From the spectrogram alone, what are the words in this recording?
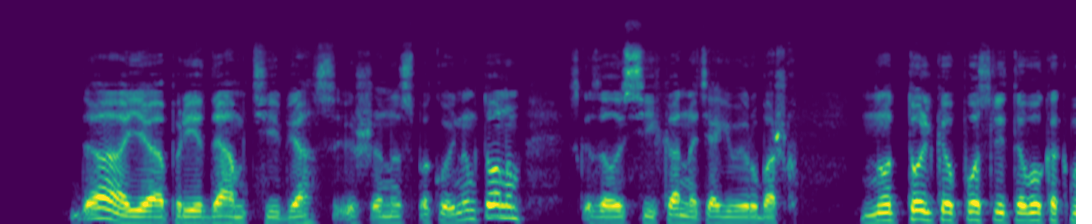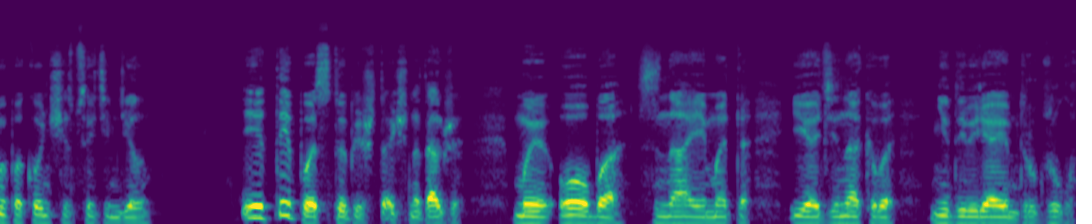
— Да, я предам тебя, — совершенно спокойным тоном, — сказала Сейхан, натягивая рубашку, — но только после того, как мы покончим с этим делом. И ты поступишь точно так же. Мы оба знаем это и одинаково не доверяем друг другу.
